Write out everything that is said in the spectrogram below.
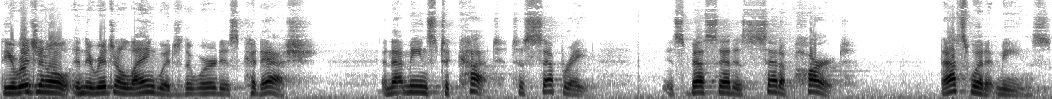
The original, in the original language, the word is kadesh, and that means to cut, to separate. It's best said as set apart. That's what it means.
